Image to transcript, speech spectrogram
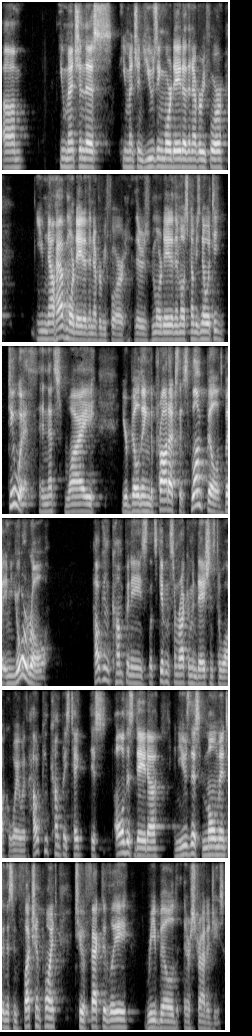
Um, you mentioned this. You mentioned using more data than ever before. You now have more data than ever before. There's more data than most companies know what to do with, and that's why you're building the products that Splunk builds. But in your role, how can companies let's give them some recommendations to walk away with. How can companies take this all this data and use this moment and this inflection point to effectively rebuild their strategies?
